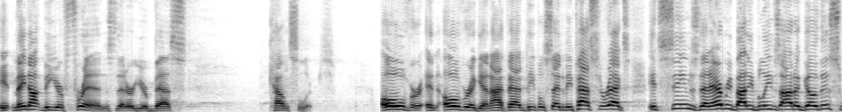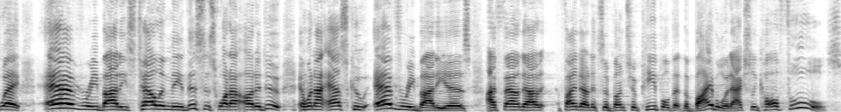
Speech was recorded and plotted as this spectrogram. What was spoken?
It may not be your friends that are your best counselors over and over again. I've had people say to me, Pastor Rex, it seems that everybody believes I ought to go this way. Everybody's telling me this is what I ought to do. And when I ask who everybody is, I found out, find out it's a bunch of people that the Bible would actually call fools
